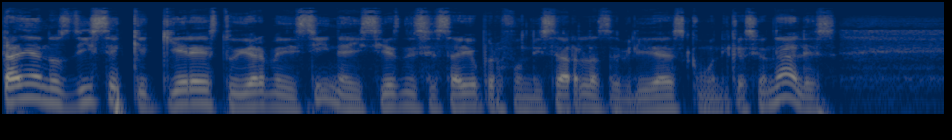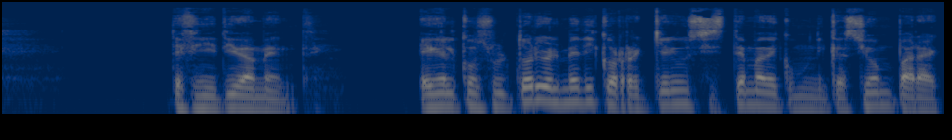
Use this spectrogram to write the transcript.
Tania nos dice que quiere estudiar medicina y si es necesario profundizar las habilidades comunicacionales. Definitivamente. En el consultorio el médico requiere un sistema de comunicación para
